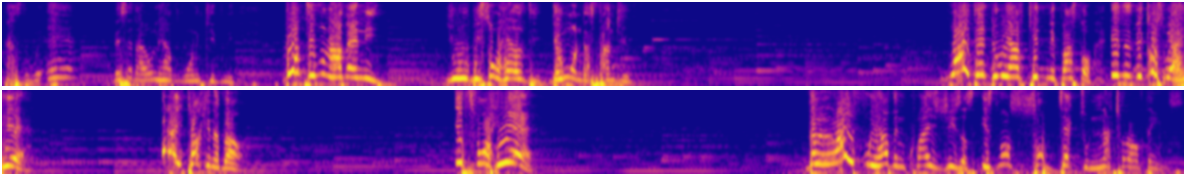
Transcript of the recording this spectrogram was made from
That's the way. Eh, they said I only have one kidney. Don't even have any. You will be so healthy. They won't understand you. Why then do we have kidney, Pastor? It is because we are here. What are you talking about? It's for here. The life we have in Christ Jesus is not subject to natural things.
